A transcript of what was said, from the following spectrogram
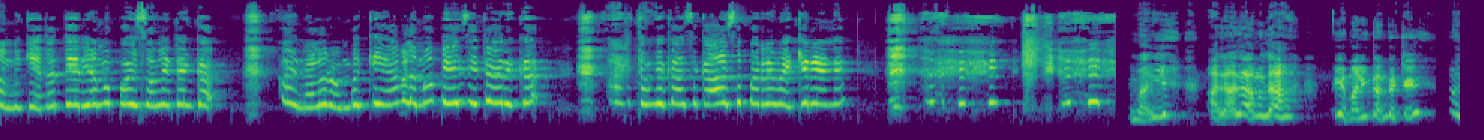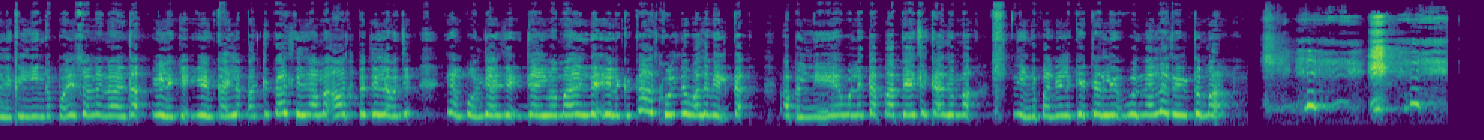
அன்னைக்கு ஏதோ தெரியாம போய் சொல்லிட்டேன்க்கா அதனால ரொம்ப கேவலமா பேசிட்டாருக்கா அடுத்தவங்க காசுக்கு ஆசைப்படுற வைக்கிறேன்னு மாதிரி அல்லாத அமுதா என் மாதிரி தங்கச்சி. அன்னைக்கு நீங்க போய் சொன்னனால தான் இன்னைக்கு என் கையில பத்து காசு இல்லாம ஆஸ்பத்திரியில வந்து என் பொஞ்சாச்சி தெய்வமா இருந்து எனக்கு காசு கொடுத்து உதவி இருக்கா. அப்ப நீ உன்னை தப்பா பேசிக்காதம்மா. நீங்க பண்ணல கேட்டாலே ஒரு நல்லது இருக்குமா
